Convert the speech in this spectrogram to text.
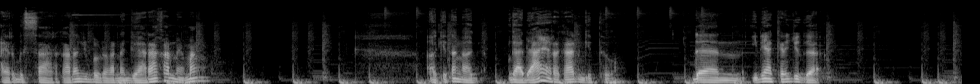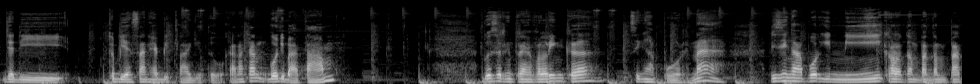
air besar. Karena di beberapa negara kan memang uh, kita nggak nggak ada air kan gitu dan ini akhirnya juga jadi kebiasaan habit lah gitu. Karena kan gue di Batam gue sering traveling ke Singapura. Nah di Singapura ini kalau tempat-tempat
